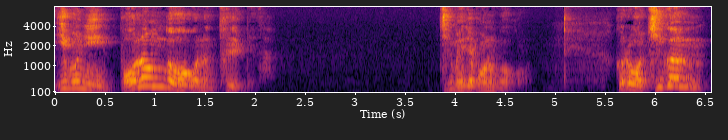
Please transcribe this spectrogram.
이분이 보는 거하고는 틀립니다. 지금 현재 보는 거고. 그리고 지금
